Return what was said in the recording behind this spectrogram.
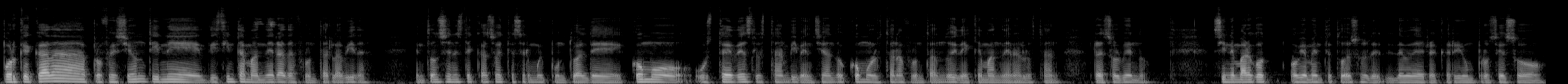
porque cada profesión tiene distinta manera de afrontar la vida. Entonces en este caso hay que ser muy puntual de cómo ustedes lo están vivenciando, cómo lo están afrontando y de qué manera lo están resolviendo. Sin embargo, obviamente todo eso debe de requerir un proceso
